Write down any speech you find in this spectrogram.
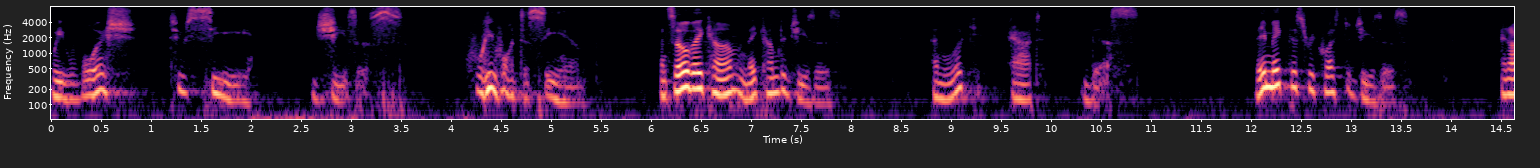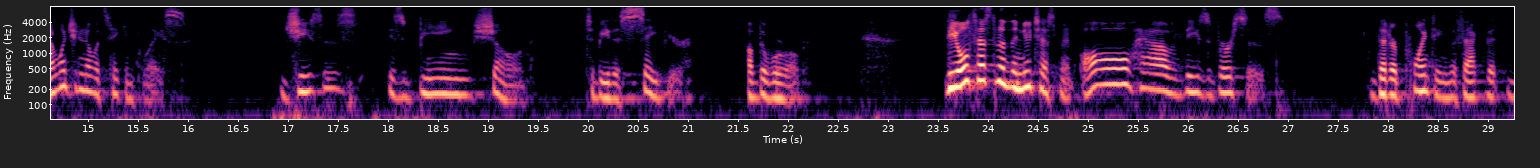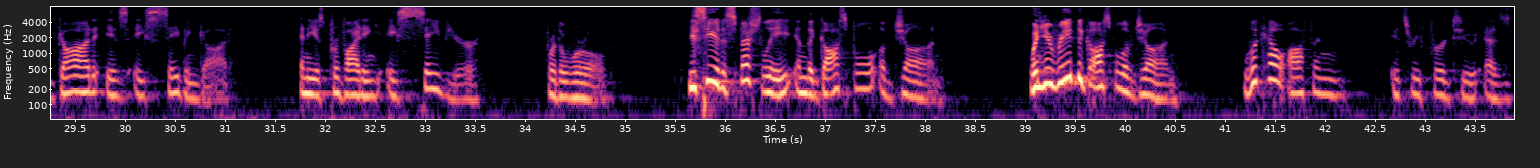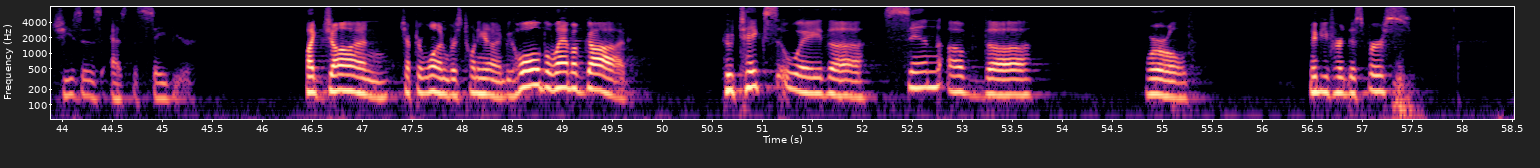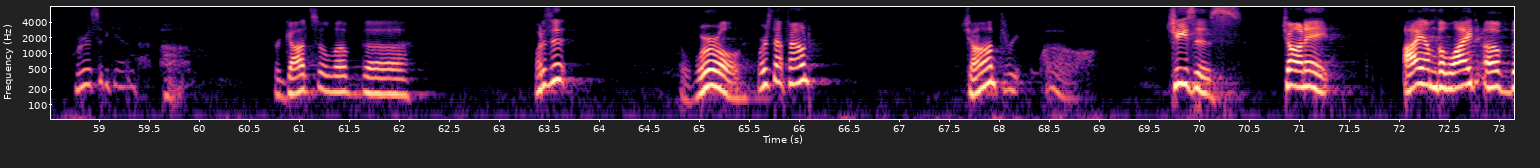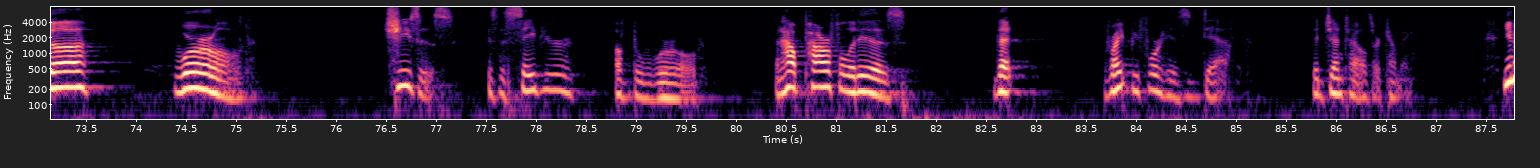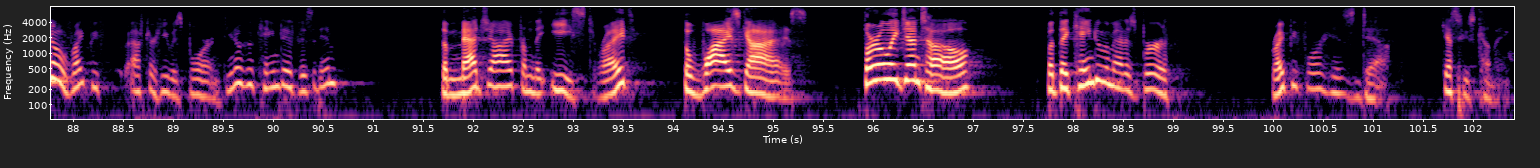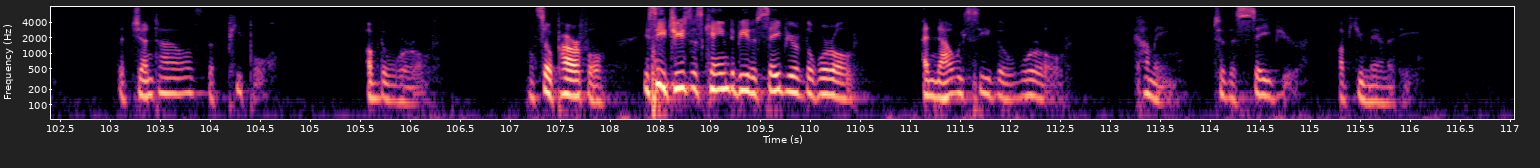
we wish to see Jesus. We want to see him. And so they come, and they come to Jesus, and look at this. They make this request to Jesus, and I want you to know what's taking place. Jesus is being shown to be the Savior of the world. The Old Testament and the New Testament all have these verses that are pointing the fact that God is a saving God and he is providing a savior for the world. You see it especially in the Gospel of John. When you read the Gospel of John, look how often it's referred to as Jesus as the Savior. Like John chapter 1 verse 29, behold the lamb of God who takes away the sin of the world. Maybe you've heard this verse. Where is it again? Um, for God so loved the, what is it? The world. Where's that found? John 3. Whoa. Jesus, John 8. I am the light of the world. Jesus is the Savior of the world. And how powerful it is that right before his death, the Gentiles are coming. You know, right before, after he was born, do you know who came to visit him? The Magi from the east, right? The wise guys, thoroughly Gentile, but they came to him at his birth right before his death. Guess who's coming? The Gentiles, the people of the world. It's so powerful. You see, Jesus came to be the Savior of the world, and now we see the world coming to the Savior of humanity.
